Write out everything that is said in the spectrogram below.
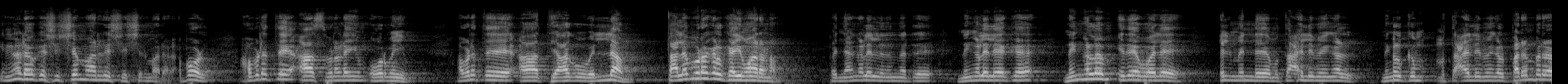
നിങ്ങളുടെയൊക്കെ ശിഷ്യന്മാരുടെ ശിഷ്യന്മാരാണ്. അപ്പോൾ അവിടുത്തെ ആ സ്മരണയും ഓർമ്മയും അവിടുത്തെ ആ ത്യാഗവും എല്ലാം തലമുറകൾ കൈമാറണം. അപ്പം ഞങ്ങളിൽ നിന്നിട്ട് നിങ്ങളിലേക്ക് നിങ്ങളും ഇതേപോലെ എൽമിന്റെ താലിമ്യങ്ങൾ നിങ്ങൾക്കും താലിമ്യങ്ങൾ പരമ്പര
